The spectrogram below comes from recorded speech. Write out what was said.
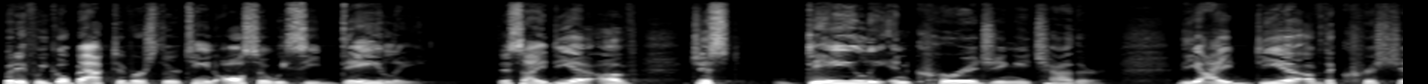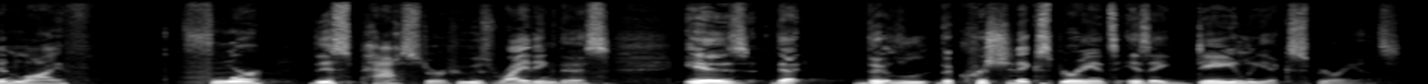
But if we go back to verse 13, also we see daily this idea of just daily encouraging each other. The idea of the Christian life for this pastor who is writing this is that the, the Christian experience is a daily experience.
